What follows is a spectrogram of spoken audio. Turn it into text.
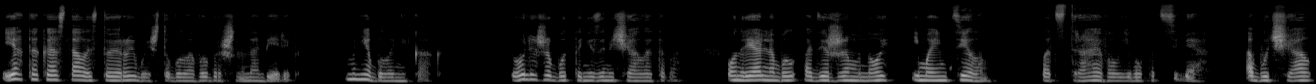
Я так и осталась той рыбой, что была выброшена на берег. Мне было никак. Толя же будто не замечал этого. Он реально был одержим мной и моим телом, подстраивал его под себя, обучал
